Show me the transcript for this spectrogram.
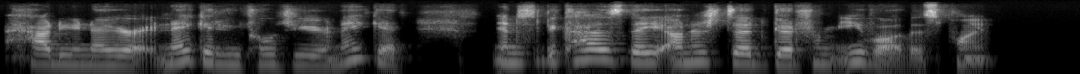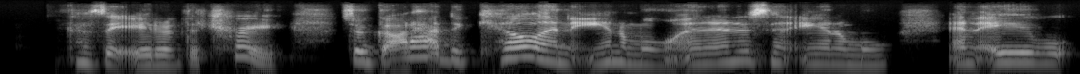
how do you know you're naked? Who told you you're naked?" And it's because they understood good from evil at this point because they ate of the tree. So God had to kill an animal, an innocent animal, and able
